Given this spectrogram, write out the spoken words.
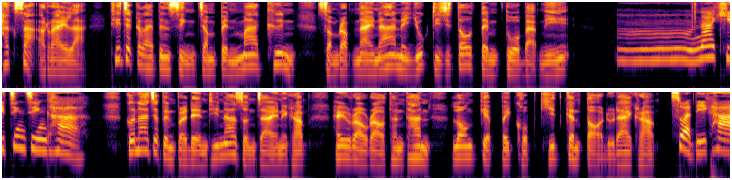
ทักษะอะไรล่ะ ที่จะกลายเป็นสิ่งจำเป็นมากขึ้นสำหรับนายหน้าในยุคดิจิทัลเต็มตัวแบบนี้ อืม น่าคิดจริง ๆ ค่ะ ก็น่าจะเป็นประเด็นที่น่าสนใจนะครับ ให้เราๆท่านๆ ลองเก็บไปขบคิดกันต่อดูได้ครับ สวัสดีค่ะ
